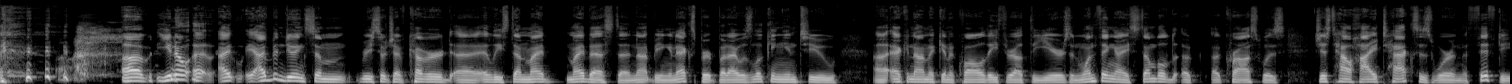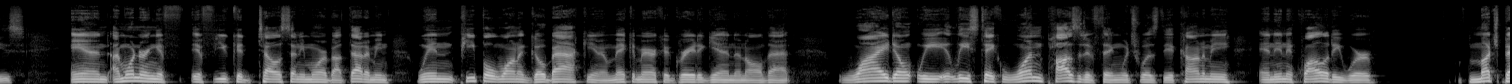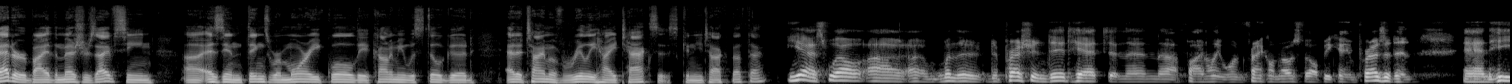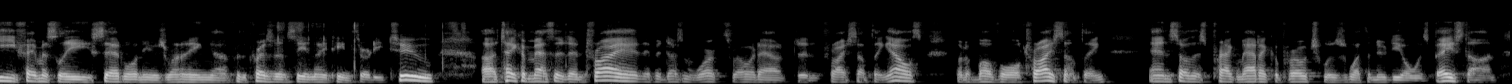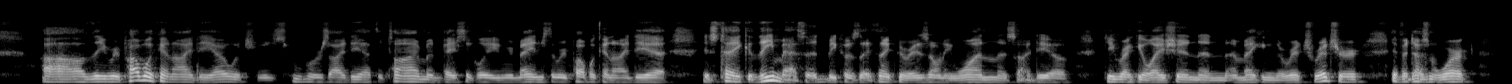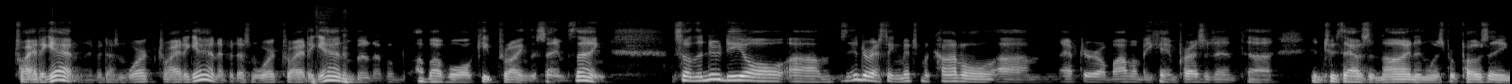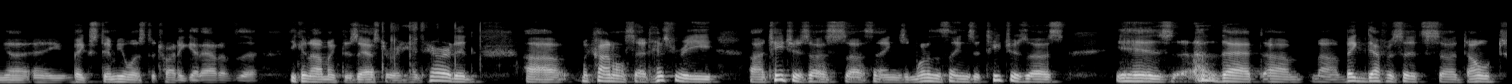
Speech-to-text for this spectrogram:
um, you know, uh, I I've been doing some research. I've covered uh, at least done my my best, uh, not being an expert, but I was looking into uh, economic inequality throughout the years. And one thing I stumbled a- across was just how high taxes were in the 50s. And I'm wondering if if you could tell us any more about that. I mean, when people want to go back, you know, make America great again and all that, why don't we at least take one positive thing, which was the economy and inequality were much better by the measures I've seen, uh, as in things were more equal, the economy was still good at a time of really high taxes. Can you talk about that? Yes, well, uh, uh, when the Depression did hit, and then uh, finally when Franklin Roosevelt became president, and he famously said when he was running uh, for the presidency in 1932, uh, take a method and try it. If it doesn't work, throw it out and try something else. But above all, try something. And so this pragmatic approach was what the New Deal was based on. Uh, the Republican idea, which was Hoover's idea at the time and basically remains the Republican idea, is take the method because they think there is only one this idea of deregulation and, and making the rich richer. If it doesn't work, try it again. If it doesn't work, try it again. If it doesn't work, try it again. but above all, keep trying the same thing. So the New Deal um, is interesting. Mitch McConnell, um, after Obama became president uh, in 2009 and was proposing uh, a big stimulus to try to get out of the economic disaster he inherited, uh, McConnell said history uh, teaches us uh, things, and one of the things it teaches us is that um, uh, big deficits don't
